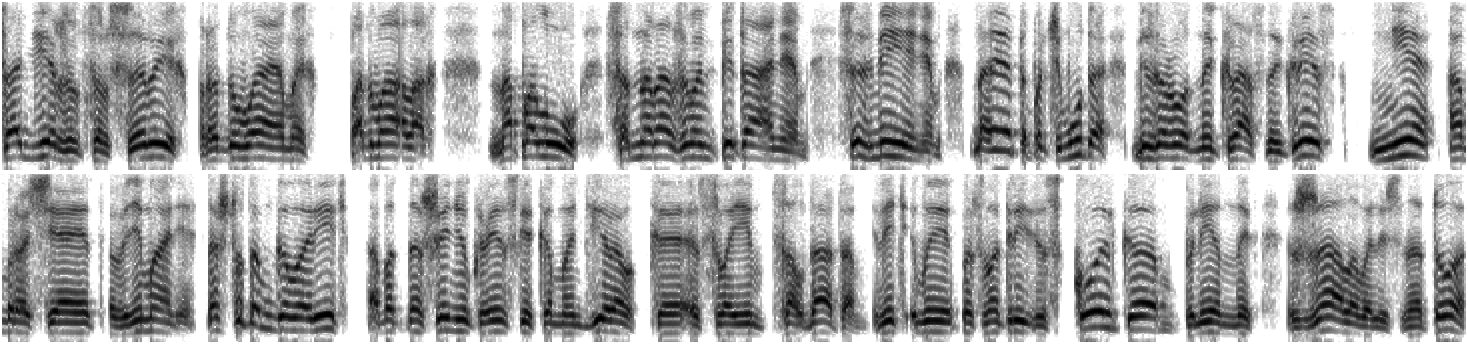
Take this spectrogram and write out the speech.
содержатся в сырых, продуваемых подвалах, на полу, с одноразовым питанием, с избиением. На это почему-то Международный Красный Крест не обращает внимания. Да что там говорить об отношении украинских командиров к своим солдатам? Ведь вы посмотрите, сколько пленных жаловались на то,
